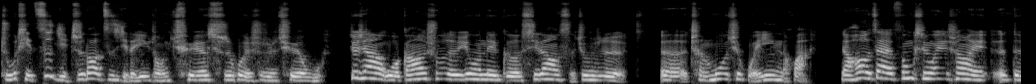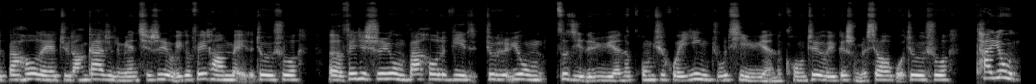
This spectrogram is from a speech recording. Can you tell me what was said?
主体自己知道自己的一种缺失或者是缺无。就像我刚刚说的，用那个 silence 就是呃沉默去回应的话，然后在风行为上呃的巴后雷举浪盖里面，其实有一个非常美的，就是说。呃，分析师用巴后的 beat，就是用自己的语言的空去回应主体语言的空，这有一个什么效果？就是说，他用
